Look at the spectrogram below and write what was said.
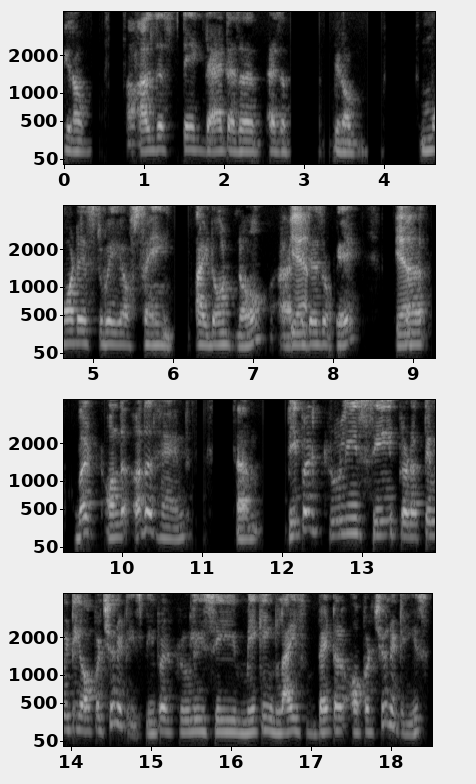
You know, I'll just take that as a as a you know modest way of saying I don't know. Uh, yeah. It is okay. Yeah. Uh, but on the other hand, um, people truly see productivity opportunities. People truly see making life better opportunities,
